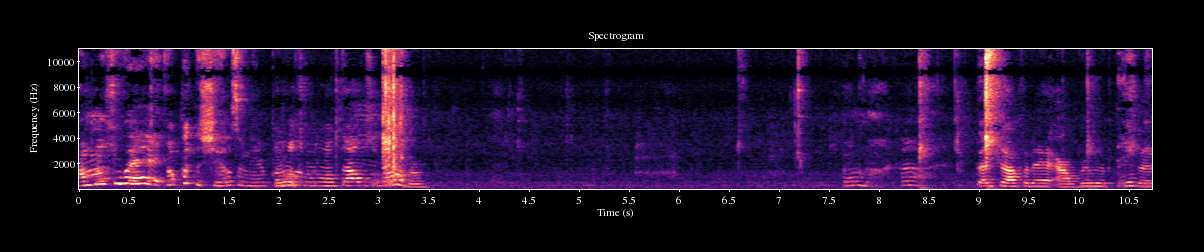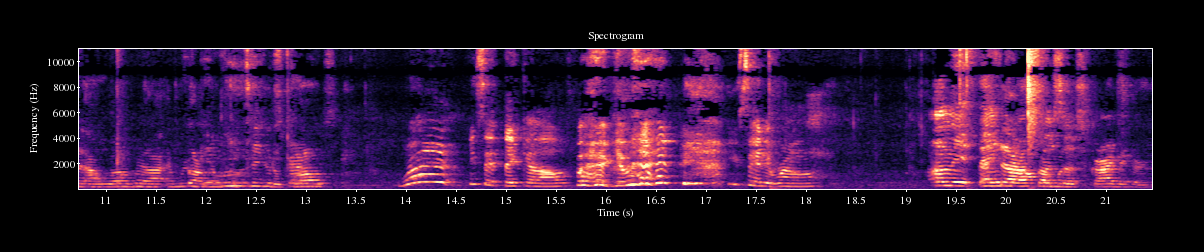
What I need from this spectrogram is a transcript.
How much you had? Don't put the shells in there. Put I'm them at up. 21,000 subscribers. Oh my god. Thank y'all for that. I really appreciate it. I love y'all. And we are going to continue to grow. What? He said thank y'all for giving said it wrong. I mean, thank y'all y'all so much. subscribing her.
